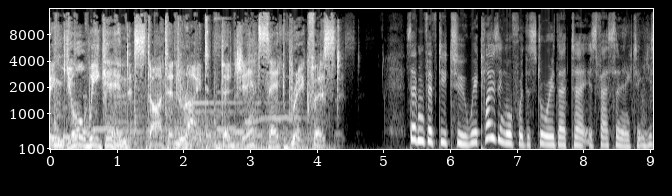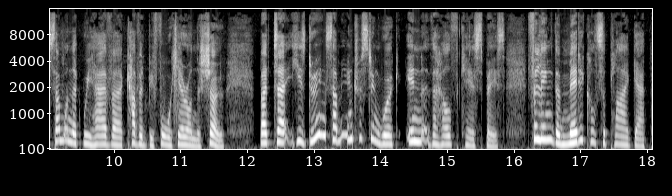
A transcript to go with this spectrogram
getting your weekend started right. The Jet Set Breakfast. 752. We're closing off with a story that uh, is fascinating. He's someone that we have uh, covered before here on the show, but uh, he's doing some interesting work in the healthcare space, filling the medical supply gap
